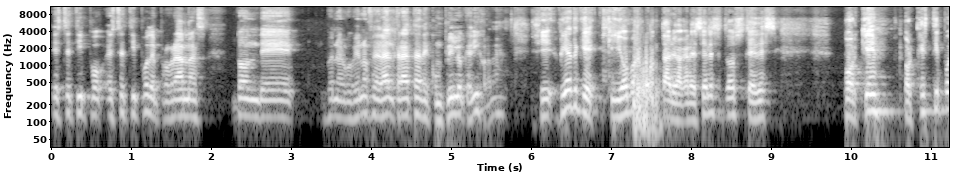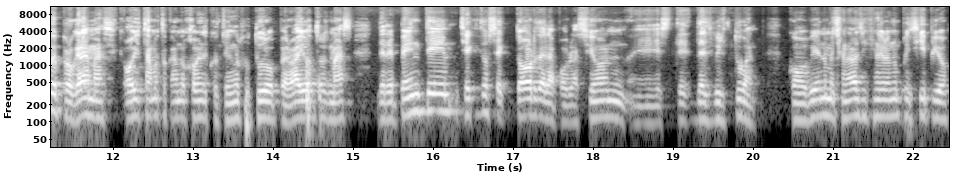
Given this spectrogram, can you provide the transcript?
este tipo, este tipo de programas donde, bueno, el gobierno federal trata de cumplir lo que dijo, ¿verdad? Sí, fíjate que, que yo, por el contrario, agradecerles a todos ustedes ¿Por qué? Porque este tipo de programas, hoy estamos tocando jóvenes construyendo el futuro, pero hay otros más, de repente cierto sector de la población este, desvirtúan. Como bien lo mencionabas, ingeniero, en un principio,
